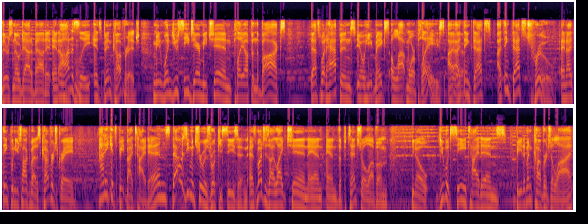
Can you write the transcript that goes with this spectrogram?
there's no doubt about it. And Mm-hmm. honestly, it's been coverage. I mean, when you see Jeremy Chinn play up in the box, that's what happens. You know, he makes a lot more plays. I, I think that's I think that's true. And I think when you talk about his coverage grade, how he gets beat by tight ends, that was even true his rookie season. As much as I like Chinn and and the potential of him, you know, you would see tight ends beat him in coverage a lot.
